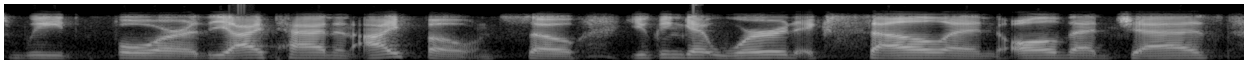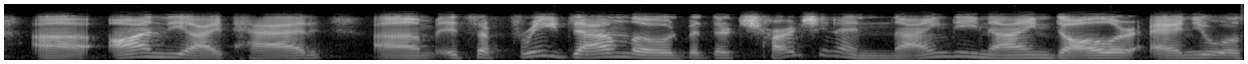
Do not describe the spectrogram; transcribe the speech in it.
suite for the iPad and iPhone. So you can get Word, Excel, and all that jazz uh, on the iPad. Um, it's a free download, but they're charging a $99 annual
